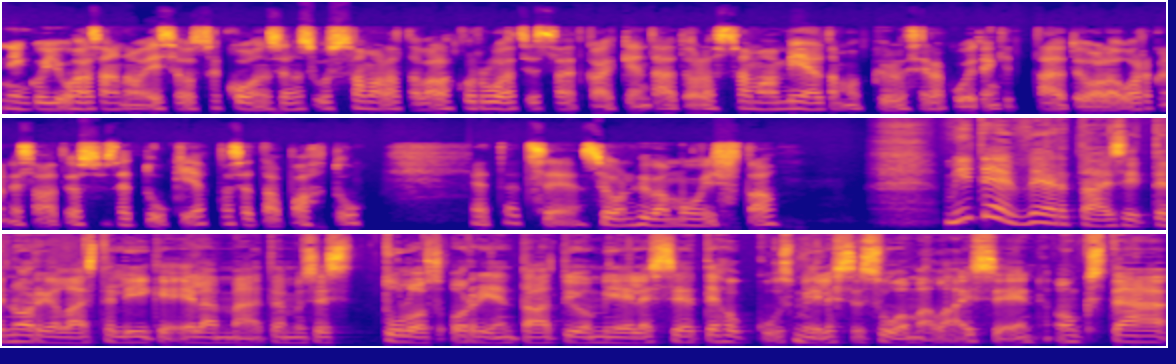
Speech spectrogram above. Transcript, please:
niin kuin Juha sanoi, se on se konsensus samalla tavalla kuin Ruotsissa, että kaikkien täytyy olla samaa mieltä, mutta kyllä siellä kuitenkin täytyy olla organisaatiossa se tuki, että se tapahtuu. Että, että se, se on hyvä muistaa. Miten vertaisitte norjalaista liike-elämää tämmöisessä tulosorientaatiomielessä ja tehokkuusmielessä suomalaiseen? Onko tämä,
